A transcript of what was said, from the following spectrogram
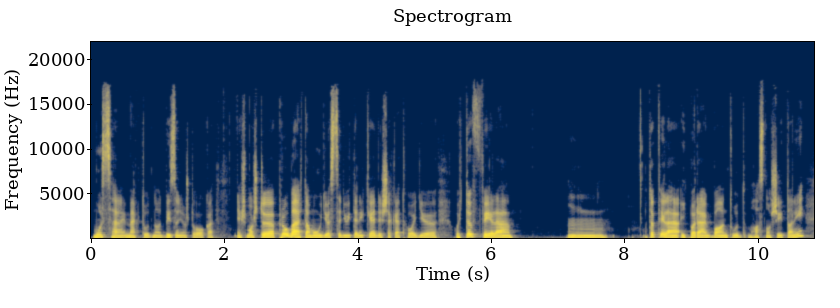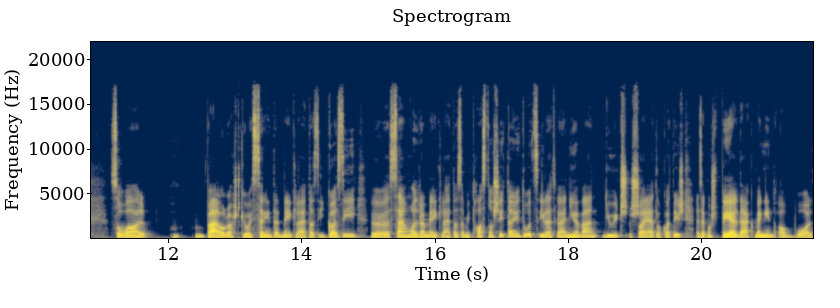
muszáj megtudnod bizonyos dolgokat. És most uh, próbáltam úgy összegyűjteni kérdéseket, hogy, uh, hogy többféle mm, többféle iparágban tud hasznosítani, szóval válogass ki, hogy szerinted melyik lehet az igazi ö, számodra, melyik lehet az, amit hasznosítani tudsz, illetve nyilván gyűjts sajátokat is. Ezek most példák megint abból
